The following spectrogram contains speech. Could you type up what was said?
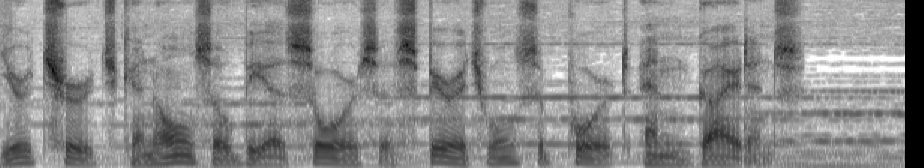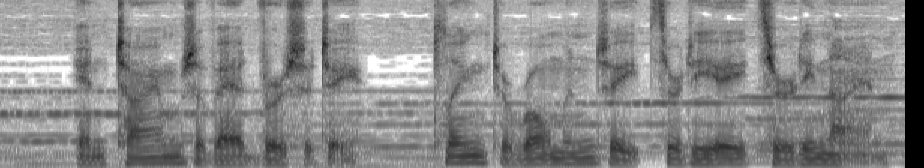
Your church can also be a source of spiritual support and guidance. In times of adversity, cling to Romans 8:38 39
